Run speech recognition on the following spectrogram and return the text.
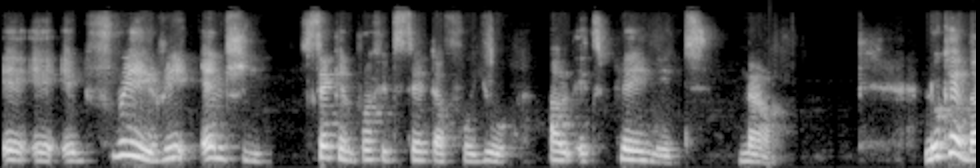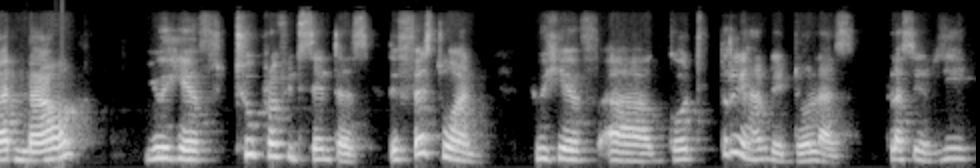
a, a, a free re-entry second profit center for you. I'll explain it now. Look at that now. You have two profit centers. The first one, you have uh, got $300 plus a, re,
